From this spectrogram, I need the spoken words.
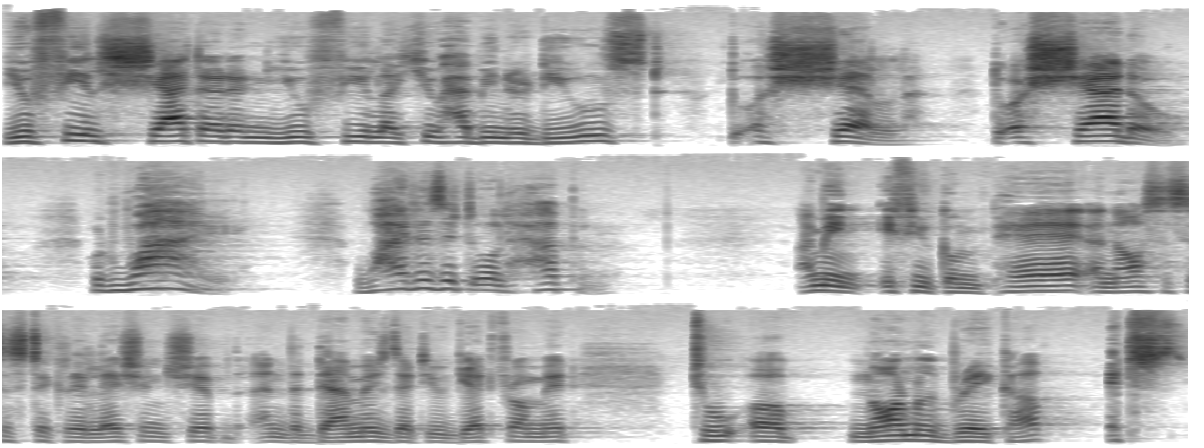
You feel shattered and you feel like you have been reduced to a shell, to a shadow. But why? Why does it all happen? I mean, if you compare a narcissistic relationship and the damage that you get from it to a normal breakup, it's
